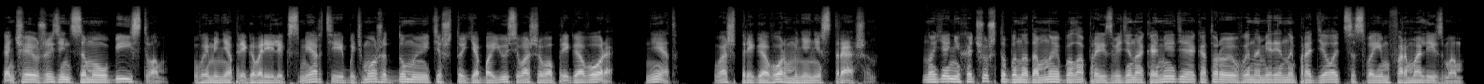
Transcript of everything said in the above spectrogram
«Кончаю жизнь самоубийством. Вы меня приговорили к смерти, и, быть может, думаете, что я боюсь вашего приговора. Нет, ваш приговор мне не страшен. Но я не хочу, чтобы надо мной была произведена комедия, которую вы намерены проделать со своим формализмом.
